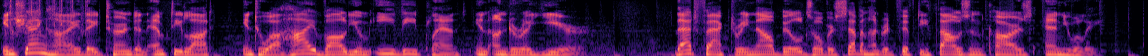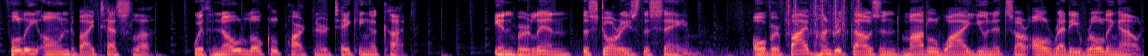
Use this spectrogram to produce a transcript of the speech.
In Shanghai, they turned an empty lot into a high-volume EV plant in under a year. That factory now builds over 750,000 cars annually, fully owned by Tesla, with no local partner taking a cut. In Berlin, the story's the same. Over 500,000 Model Y units are already rolling out,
